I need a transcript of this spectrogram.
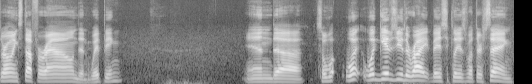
throwing stuff around and whipping. And uh, so, what, what, what gives you the right, basically, is what they're saying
